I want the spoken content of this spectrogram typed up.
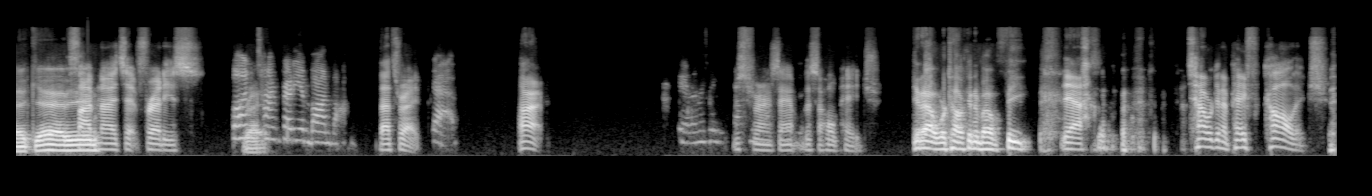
Heck yeah, dude. Five Nights at Freddy's. Fun Right. time, Freddy and Bon Bon. That's right. Yeah. All right. Okay, let me this Just for an example, this is a whole page. Get out. We're talking about feet. Yeah. It's how we're gonna pay for college.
